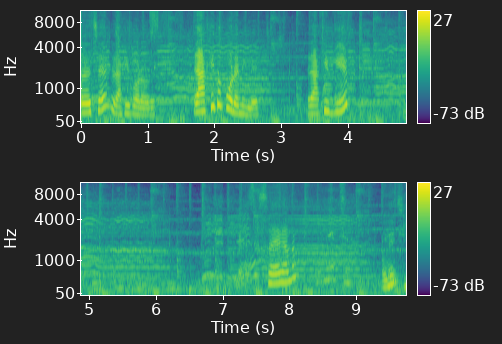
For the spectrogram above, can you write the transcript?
রয়েছে রাখি পড়াবে রাখি তো পরে নিলে। রাখির গিফট হয়ে গেল। এনেছি।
